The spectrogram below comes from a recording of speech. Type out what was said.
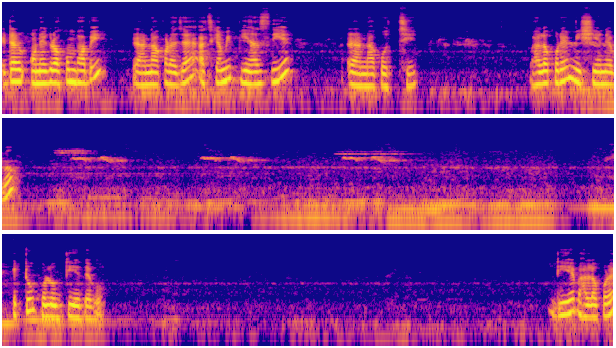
এটা অনেক রকমভাবেই রান্না করা যায়। আজকে আমি পেঁয়াজ দিয়ে রান্না করছি। ভালো করে মিশিয়ে নেব। একটু হলুদ দিয়ে দেব। দিয়ে ভালো করে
